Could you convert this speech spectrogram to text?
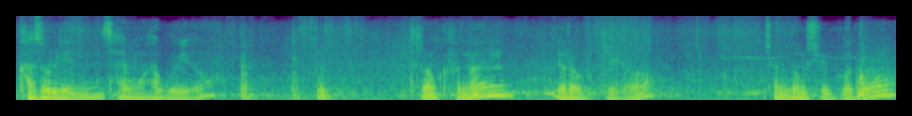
가솔린 사용하고요. 트렁크는 열어볼게요. 전동식으로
